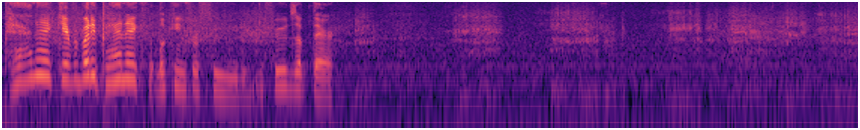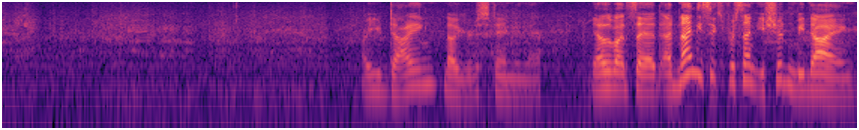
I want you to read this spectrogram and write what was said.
Panic! Everybody panic! Looking for food. Your food's up there. Are you dying? No, you're just standing there. Yeah, I was about to say, at 96% you shouldn't be dying.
